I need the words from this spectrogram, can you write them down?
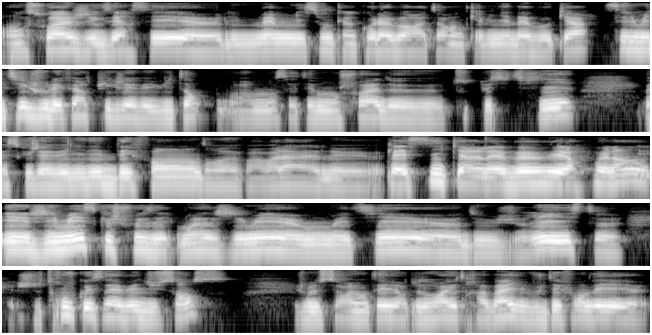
en soi, j'exerçais les mêmes missions qu'un collaborateur en cabinet d'avocat. C'est le métier que je voulais faire depuis que j'avais 8 ans. Vraiment, c'était mon choix de toute petite fille parce que j'avais l'idée de défendre, euh, voilà, le classique, hein, la veuve et l'orphelin. Et j'aimais ce que je faisais. Moi, j'aimais euh, mon métier euh, de juriste. Je trouve que ça avait du sens. Je me suis orientée vers du droit du travail où je défendais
